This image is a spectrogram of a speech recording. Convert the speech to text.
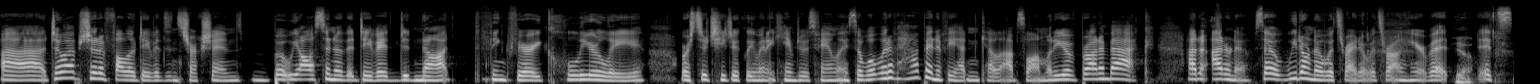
uh, Joab should have followed David's instructions. But we also know that David did not think very clearly or strategically when it came to his family. So what would have happened if he hadn't killed Absalom? Would he have brought him back? I don't, I don't know. So we don't know what's right or what's wrong here, but Yeah. it's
